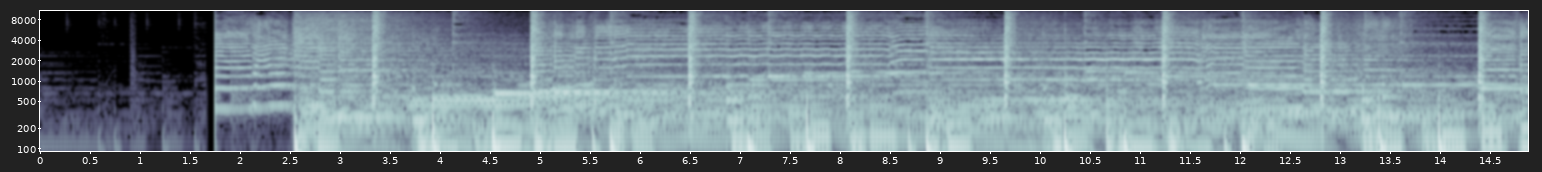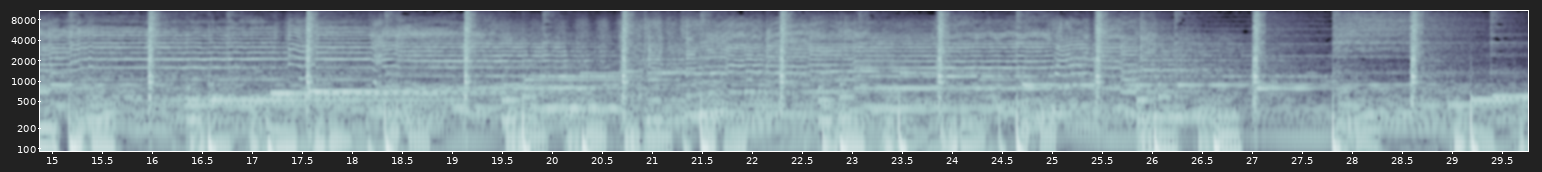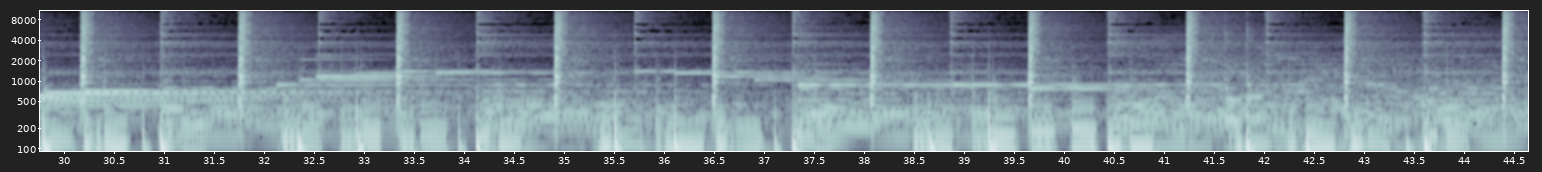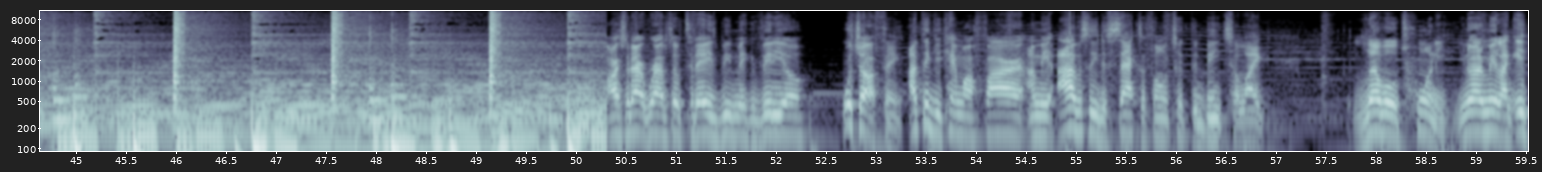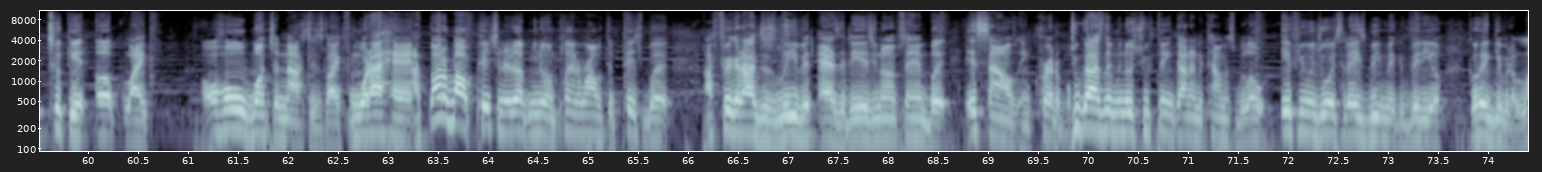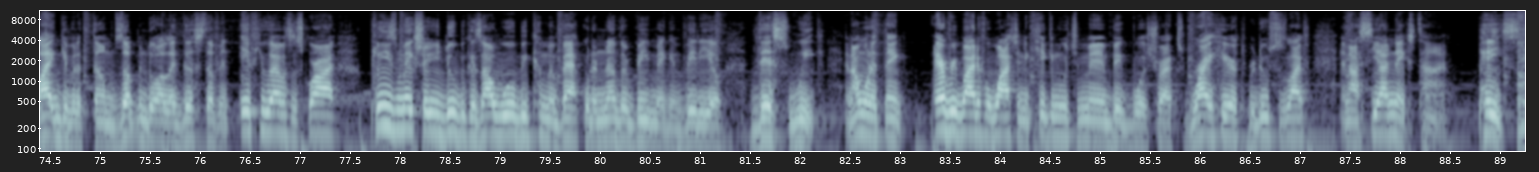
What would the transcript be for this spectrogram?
So that wraps up today's beat making video. What y'all think? I think it came off fire. I mean, obviously the saxophone took the beat to like level 20. You know what I mean? Like it took it up like a whole bunch of notches. Like from what I had, I thought about pitching it up, you know, and playing around with the pitch, but I figured I'd just leave it as it is, you know what I'm saying? But it sounds incredible. You guys let me know what you think down in the comments below. If you enjoyed today's beat making video, go ahead and give it a like, give it a thumbs up, and do all that good stuff. And if you haven't subscribed, please make sure you do because I will be coming back with another beat making video this week. And I want to thank everybody for watching and kicking with your man Big Boy Tracks right here at the Producer's Life. And I'll see y'all next time. Peace.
